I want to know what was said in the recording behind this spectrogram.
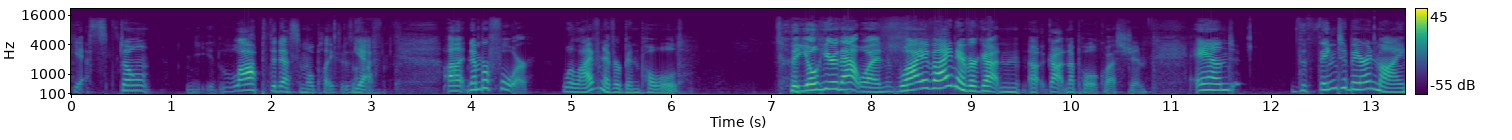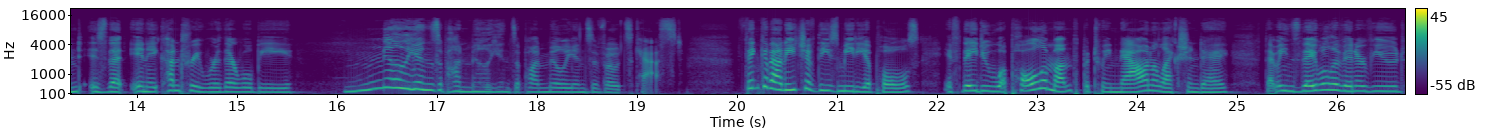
Yes. Don't lop the decimal places Yeah. off. Uh, number four. Well, I've never been polled. But you'll hear that one. Why have I never gotten uh, gotten a poll question? And the thing to bear in mind is that in a country where there will be millions upon millions upon millions of votes cast, think about each of these media polls. If they do a poll a month between now and election day, that means they will have interviewed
